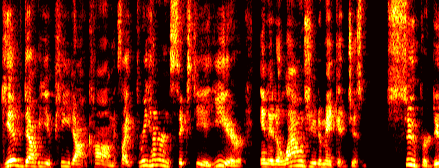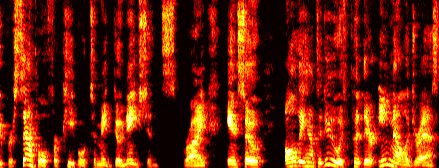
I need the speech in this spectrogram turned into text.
givewp.com. It's like 360 a year and it allows you to make it just super duper simple for people to make donations, right? And so all they have to do is put their email address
